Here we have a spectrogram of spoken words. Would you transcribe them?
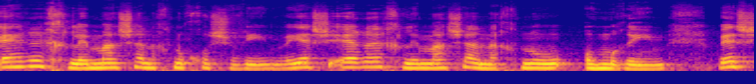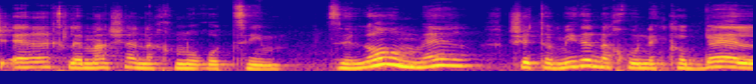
ערך למה שאנחנו חושבים, ויש ערך למה שאנחנו אומרים, ויש ערך למה שאנחנו רוצים. זה לא אומר שתמיד אנחנו נקבל,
